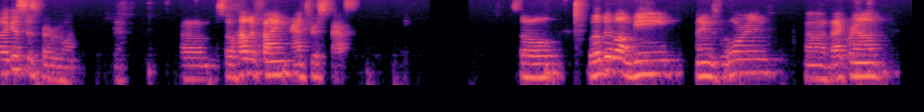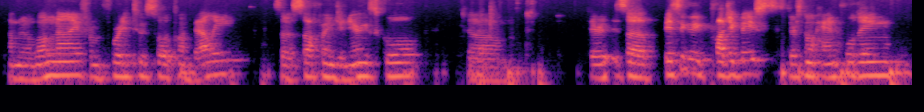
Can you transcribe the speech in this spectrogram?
I guess it's for everyone. Yeah. Um, so how to find answers fast. So a little bit about me. My name is Warren. Uh, my background, I'm an alumni from 42 Silicon Valley. It's a software engineering school. Um, there it's a basically project based. There's no hand holding.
